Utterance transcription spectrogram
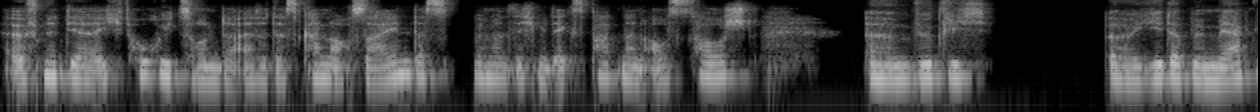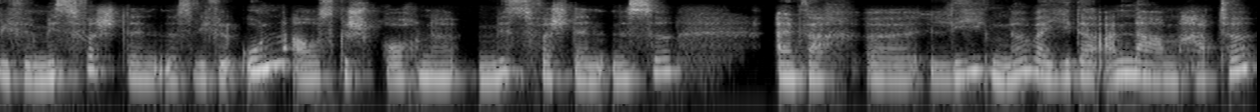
eröffnet ja echt Horizonte. Also das kann auch sein, dass wenn man sich mit Ex-Partnern austauscht, ähm, wirklich äh, jeder bemerkt, wie viel Missverständnis, wie viel unausgesprochene Missverständnisse einfach äh, liegen, ne? weil jeder Annahmen hatte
